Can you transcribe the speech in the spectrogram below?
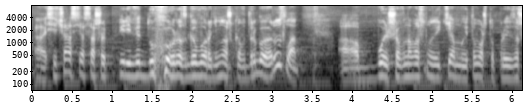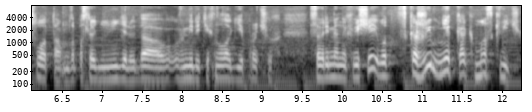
А сейчас я, Саша, переведу разговор немножко в другое русло, а, больше в новостную тему и того, что произошло там за последнюю неделю да, в мире технологий и прочих современных вещей. Вот скажи мне, как москвич,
